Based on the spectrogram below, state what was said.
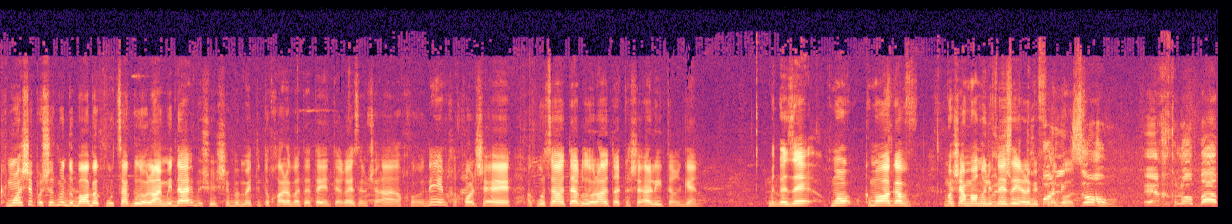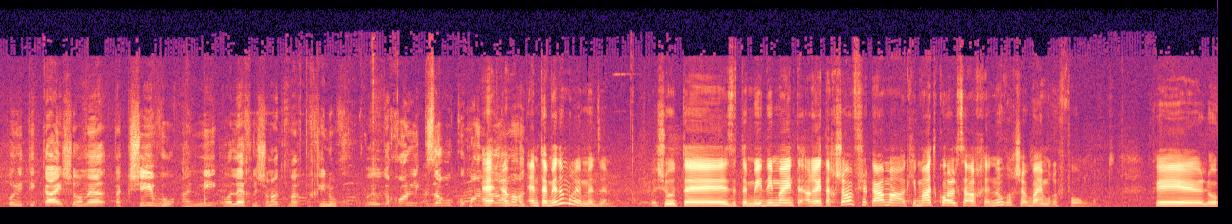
כמו שפשוט מדובר בקבוצה גדולה מדי, בשביל שבאמת היא תוכל לבטא את האינטרסים שלה, אנחנו יודעים, ככל שהקבוצה יותר גדולה, יותר קשה לה להתארגן. בגלל זה, כמו, כמו אגב, כמו שאמרנו לפני זה, אבל יש פה למפלגות. לגזור. איך לא בא פוליטיקאי שאומר, תקשיבו, אני הולך לשנות את מערכת החינוך. הוא יכול לגזור קופון גדול הם, מאוד. הם תמיד אומרים את זה. פשוט אה, זה תמיד עם האינט... הרי תחשוב שכמה, כמעט כל שר החינוך עכשיו בא עם רפורמות. כאילו,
